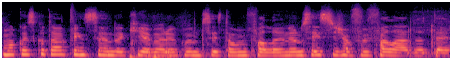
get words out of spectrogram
Uma coisa que eu estava pensando aqui agora, quando vocês estavam falando, eu não sei se já foi falado até,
